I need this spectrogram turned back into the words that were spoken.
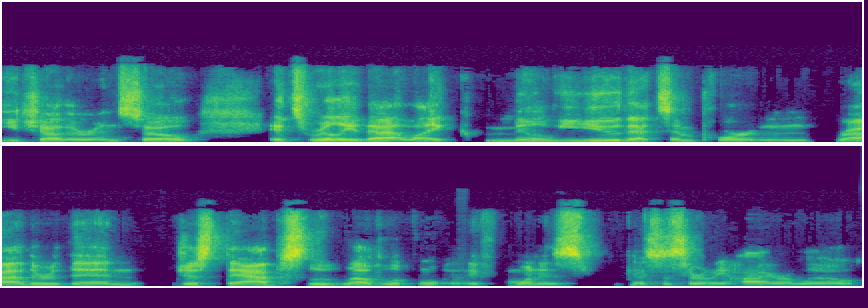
each other. And so, it's really that like milieu that's important rather than just the absolute level of if one is necessarily high or low.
